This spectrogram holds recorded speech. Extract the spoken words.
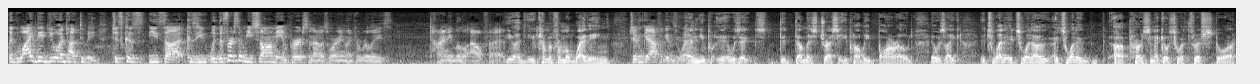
like, why did you want to talk to me? Just because you thought, because you, with the first time you saw me in person, I was wearing like a really tiny little outfit. you you're coming from a wedding. Jim Gaffigan's wedding. and you it was a, the dumbest dress that you probably borrowed. It was like it's what it's what a it's what a, a person that goes to a thrift store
